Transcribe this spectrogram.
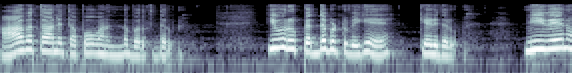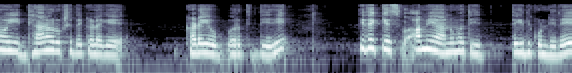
ಆಗ ತಾನೇ ತಪೋವನದಿಂದ ಬರುತ್ತಿದ್ದರು. ಇವರು ಪೆದ್ದಬಟ್ಟುವಿಗೆ ಕೇಳಿದರು ನೀವೇನೋ ಈ ಧ್ಯಾನ ವೃಕ್ಷದ ಕೆಳಗೆ ಕಡೆಗೆ ಬರುತ್ತಿದ್ದೀರಿ. ಇದಕ್ಕೆ ಸ್ವಾಮಿಯ ಅನುಮತಿ ತೆಗೆದುಕೊಂಡಿರೇ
